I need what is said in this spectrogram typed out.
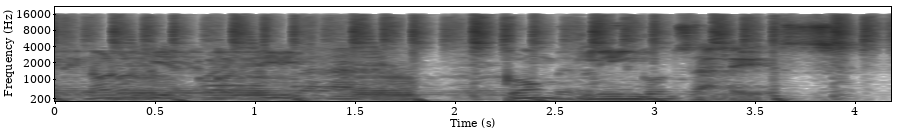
Tecnología colectiva con Berlín González.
